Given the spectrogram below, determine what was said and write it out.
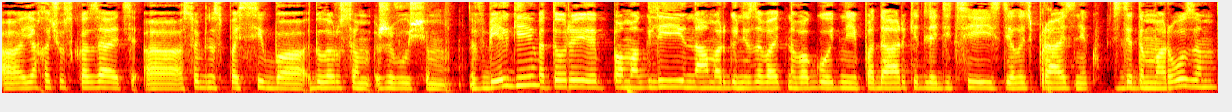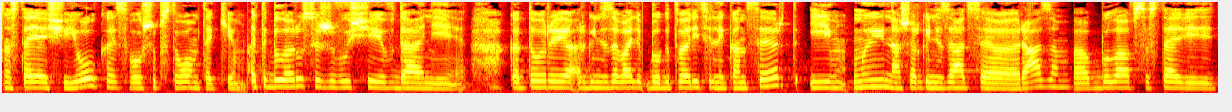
Я хочу сказать, сказать а, особенно спасибо белорусам, живущим в Бельгии, которые помогли нам организовать новогодние подарки для детей, сделать праздник с Дедом Морозом, с настоящей елкой, с волшебством таким. Это белорусы, живущие в Дании, которые организовали благотворительный концерт, и мы, наша организация «Разом», а, была в составе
